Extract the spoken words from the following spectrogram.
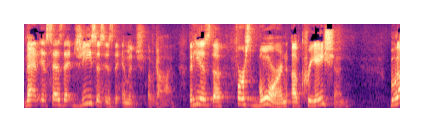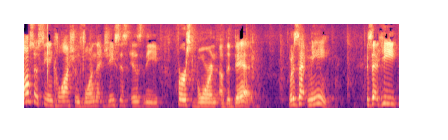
that it says that Jesus is the image of God, that he is the firstborn of creation. But we also see in Colossians 1 that Jesus is the firstborn of the dead. What does that mean? Is that he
